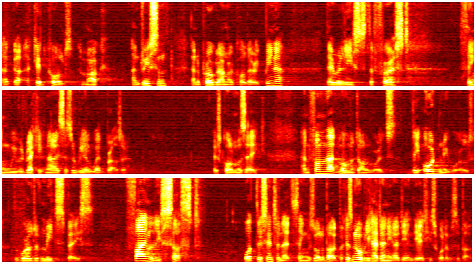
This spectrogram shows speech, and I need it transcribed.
a, a, kid called Marc Andreessen and a programmer called Eric Bina, they released the first thing we would recognize as a real web browser. It was called Mosaic. And from that moment onwards, the ordinary world, the world of meat space, finally sussed what this internet thing was all about, because nobody had any idea in the 80s what it was about.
